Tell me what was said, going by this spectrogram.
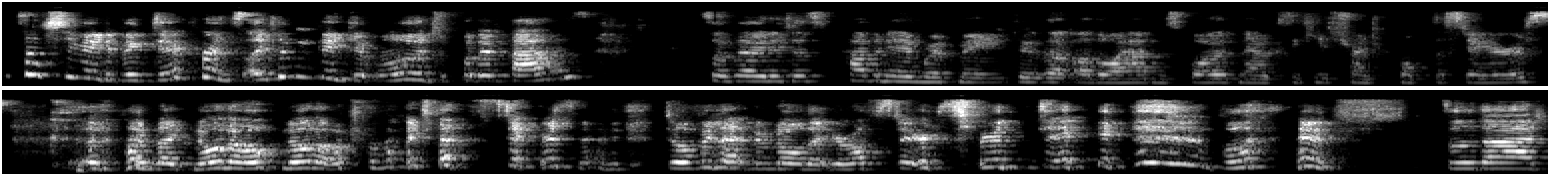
it's actually made a big difference. I didn't think it would, but it has. So kind of just having him with me do that, although I haven't spoiled now because he keeps trying to come up the stairs. I'm like, no, no, no, no, come back downstairs now. Don't be letting him know that you're upstairs during the day. But so that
